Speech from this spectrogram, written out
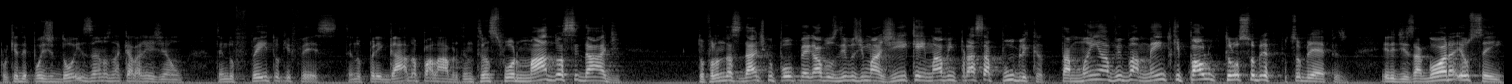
porque depois de dois anos naquela região, tendo feito o que fez, tendo pregado a palavra, tendo transformado a cidade, estou falando da cidade que o povo pegava os livros de magia e queimava em praça pública, tamanho avivamento que Paulo trouxe sobre, sobre Éfeso. Ele diz: Agora eu sei.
